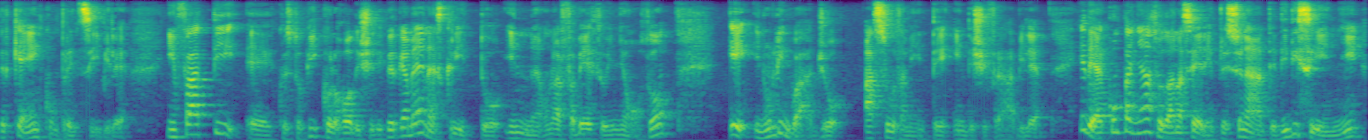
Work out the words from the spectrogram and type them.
perché è incomprensibile. Infatti eh, questo piccolo codice di pergamena è scritto in un alfabeto ignoto e in un linguaggio assolutamente indecifrabile ed è accompagnato da una serie impressionante di disegni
